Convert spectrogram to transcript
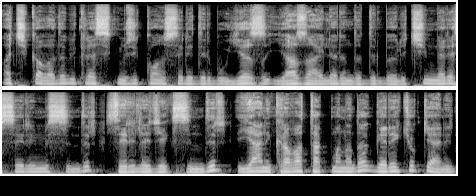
açık havada bir klasik müzik konseridir bu. Yaz, yaz aylarındadır böyle çimlere serilmişsindir. Serileceksindir. Yani kravat takmana da gerek yok yani.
